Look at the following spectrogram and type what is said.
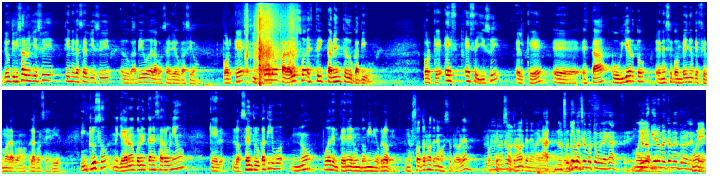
de utilizar un G tiene que ser G educativo de la Consejería de Educación. ¿Por qué? Y solo para uso estrictamente educativo. Porque es ese G el que eh, está cubierto en ese convenio que firmó la Consejería. Incluso nos llegaron a comentar en esa reunión que los centros educativos no pueden tener un dominio propio. Nosotros no tenemos ese problema, porque nosotros no, tenemos... nosotros lo hacemos todo legal. Yo no quiero meterme en problemas. Muy bien.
